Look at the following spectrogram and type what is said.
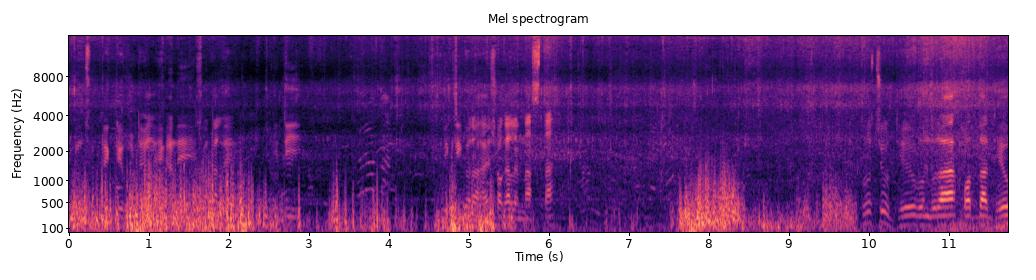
এবং ছোট্ট একটি হোটেল এখানে সকালে রুটি বিক্রি করা হয় সকালের নাস্তা। প্রচুর ঢেউ বন্ধুরা, পদ্মার ঢেউ।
